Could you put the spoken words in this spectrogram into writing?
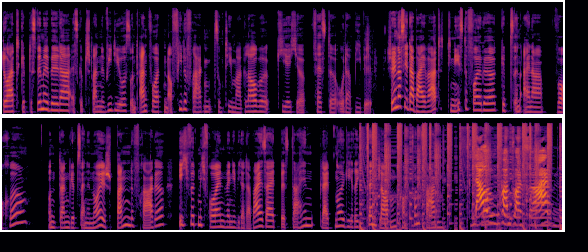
Dort gibt es Wimmelbilder, es gibt spannende Videos und Antworten auf viele Fragen zum Thema Glaube, Kirche, Feste oder Bibel. Schön, dass ihr dabei wart. Die nächste Folge gibt es in einer Woche und dann gibt es eine neue spannende Frage. Ich würde mich freuen, wenn ihr wieder dabei seid. Bis dahin bleibt neugierig, denn Glauben kommt von Fragen. Glauben kommt von Fragen.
